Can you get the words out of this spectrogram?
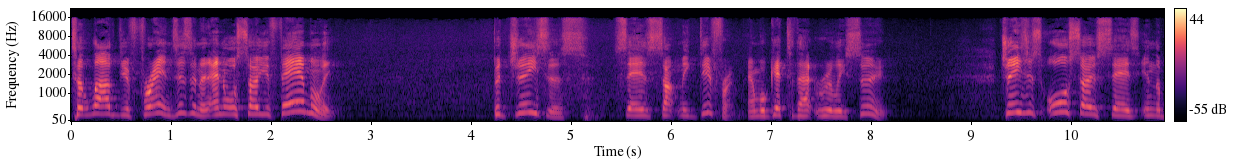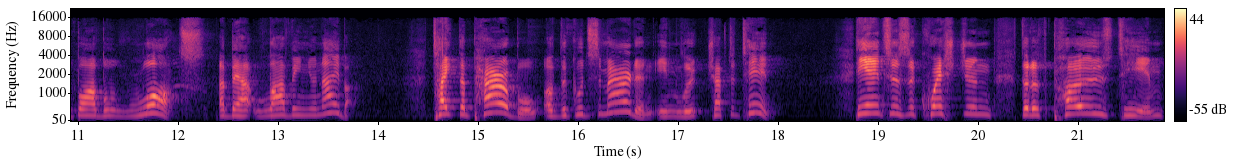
to love your friends, isn't it? And also your family. But Jesus says something different, and we'll get to that really soon. Jesus also says in the Bible lots about loving your neighbor. Take the parable of the Good Samaritan in Luke chapter 10. He answers the question that is posed to him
